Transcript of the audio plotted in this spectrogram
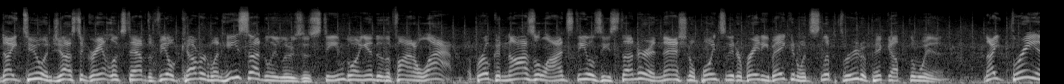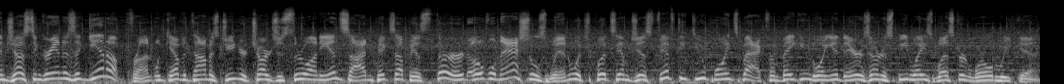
Night two, and Justin Grant looks to have the field covered when he suddenly loses steam going into the final lap. A broken nozzle line steals his thunder, and national points leader Brady Bacon would slip through to pick up the win. Night three, and Justin Grant is again up front when Kevin Thomas Jr. charges through on the inside and picks up his third Oval Nationals win, which puts him just 52 points back from Bacon going into Arizona Speedway's Western World Weekend.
